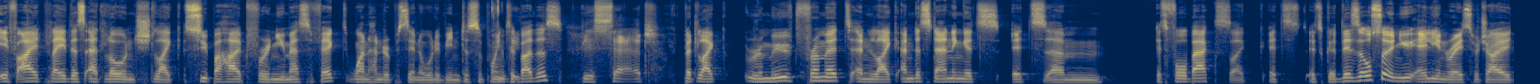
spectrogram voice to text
if I had played this at launch, like super hyped for a new Mass Effect, 100% I would have been disappointed be- by this. Be sad. but like removed from it and like understanding its its um its fallbacks like it's it's good. There's also a new alien race which i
